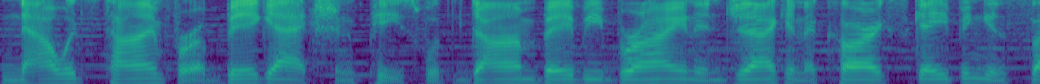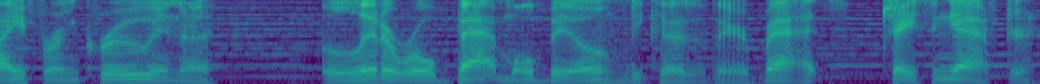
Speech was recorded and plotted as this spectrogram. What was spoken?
Now it's time for a big action piece with Dom, baby Brian, and Jack in a car escaping and Cypher and crew in a literal Batmobile, because they're bats, chasing after.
